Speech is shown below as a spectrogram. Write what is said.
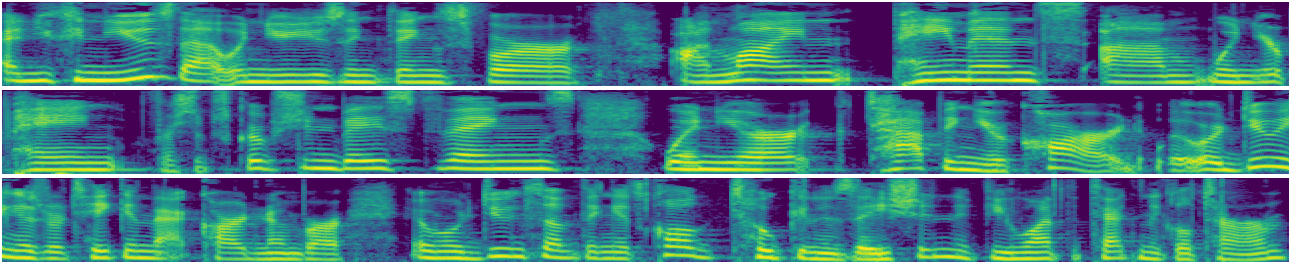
And you can use that when you're using things for online payments, um, when you're paying for subscription based things, when you're tapping your card. What we're doing is we're taking that card number and we're doing something, it's called tokenization, if you want the technical term.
